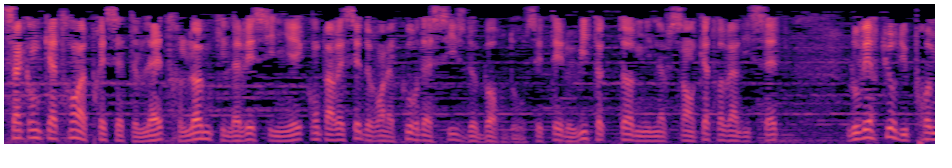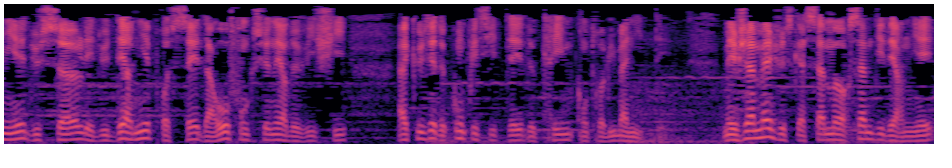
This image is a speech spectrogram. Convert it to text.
54 ans après cette lettre, l'homme qui l'avait signée comparaissait devant la cour d'assises de Bordeaux. C'était le 8 octobre 1997, l'ouverture du premier, du seul et du dernier procès d'un haut fonctionnaire de Vichy accusé de complicité de crimes contre l'humanité. Mais jamais jusqu'à sa mort samedi dernier,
